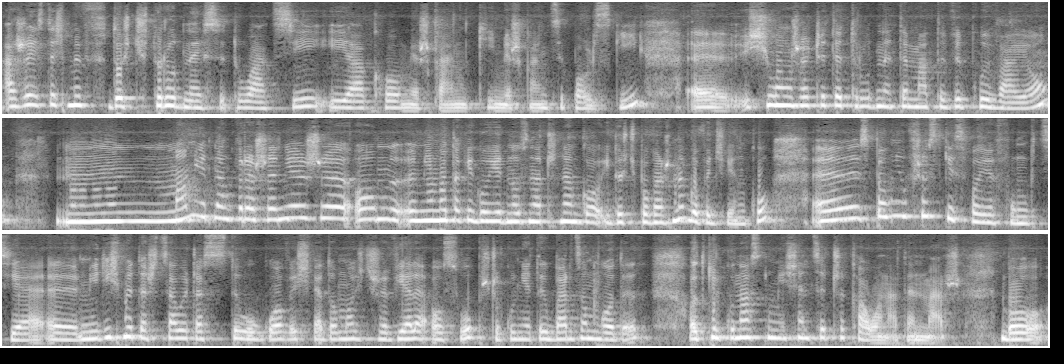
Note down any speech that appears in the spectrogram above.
a że jesteśmy w dość trudnej sytuacji jako mieszkanki, mieszkańcy Polski. Siłą rzeczy te trudne tematy wypływają Mm, mam jednak wrażenie, że on mimo takiego jednoznacznego i dość poważnego wydźwięku e, spełnił wszystkie swoje funkcje. E, mieliśmy też cały czas z tyłu głowy świadomość, że wiele osób, szczególnie tych bardzo młodych, od kilkunastu miesięcy czekało na ten marsz, bo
